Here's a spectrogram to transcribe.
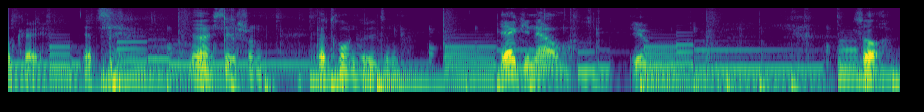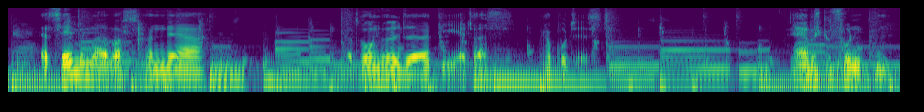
Okay, jetzt. Ja, ich sehe schon. Patronenhülsen. Ja, genau. So. So, erzähl mir mal was von der Patronenhülse, die etwas kaputt ist. Ja, habe ich gefunden.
